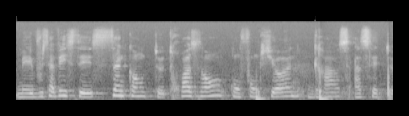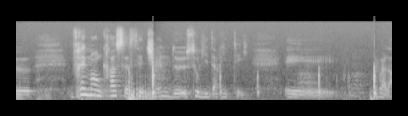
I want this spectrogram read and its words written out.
mais vous savez, c'est 53 ans qu'on fonctionne grâce à cette... Euh, vraiment grâce à cette chaîne de solidarité. Et voilà.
